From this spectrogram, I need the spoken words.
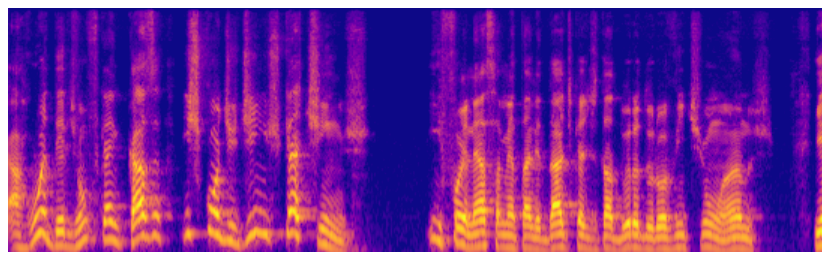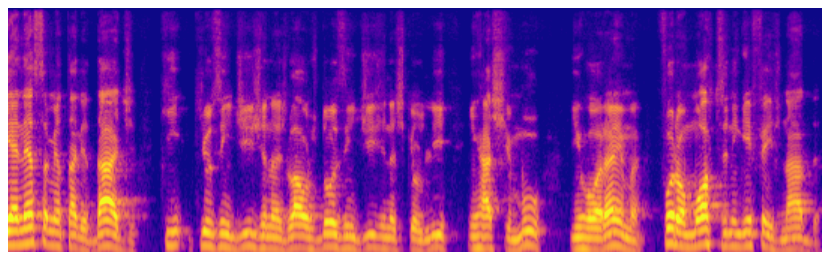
a rua deles vão ficar em casa escondidinhos, quietinhos. E foi nessa mentalidade que a ditadura durou 21 anos. E é nessa mentalidade que, que os indígenas lá, os 12 indígenas que eu li em Rachimu, em Roraima, foram mortos e ninguém fez nada.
